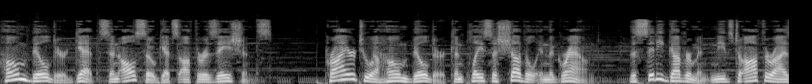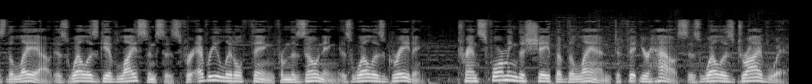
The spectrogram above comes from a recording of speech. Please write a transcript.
Home builder gets and also gets authorizations. Prior to a home builder can place a shovel in the ground, the city government needs to authorize the layout as well as give licenses for every little thing from the zoning as well as grading, transforming the shape of the land to fit your house as well as driveway,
